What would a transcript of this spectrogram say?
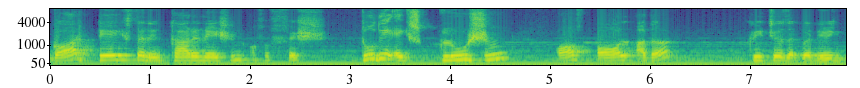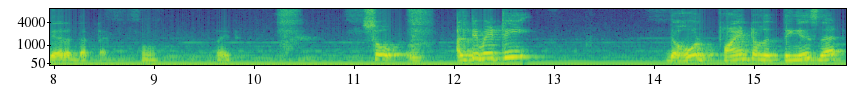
God takes the incarnation of a fish to the exclusion of all other creatures that were living there at that time. Hmm. Right? So, ultimately, the whole point of the thing is that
